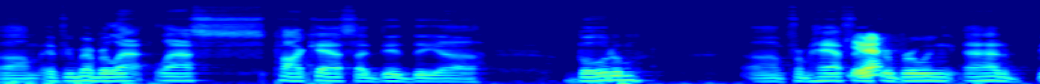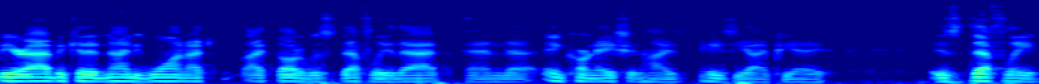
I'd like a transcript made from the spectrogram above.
Um, if you remember la- last podcast, I did the uh, Bodem um, from Half Yeah. Acre Brewing. I had a beer advocate at 91. I I thought it was definitely that, and uh, Incarnation Hazy IPA is definitely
